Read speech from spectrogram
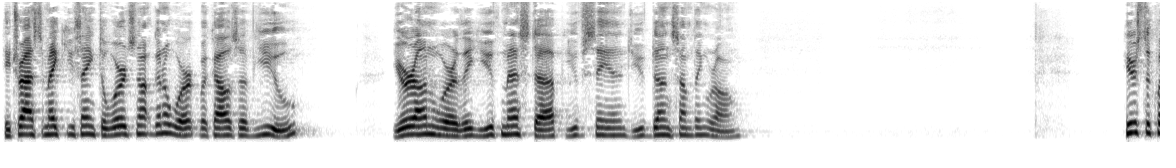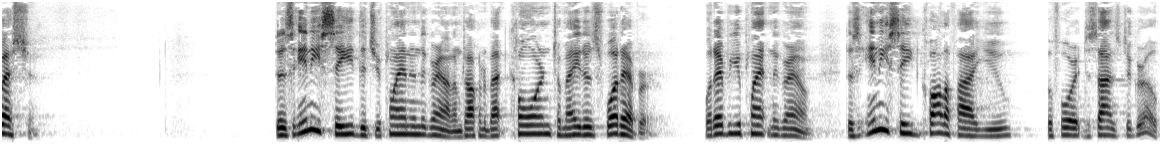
He tries to make you think the word's not going to work because of you. You're unworthy. You've messed up. You've sinned. You've done something wrong. Here's the question. Does any seed that you plant in the ground, I'm talking about corn, tomatoes, whatever, whatever you plant in the ground, does any seed qualify you before it decides to grow?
